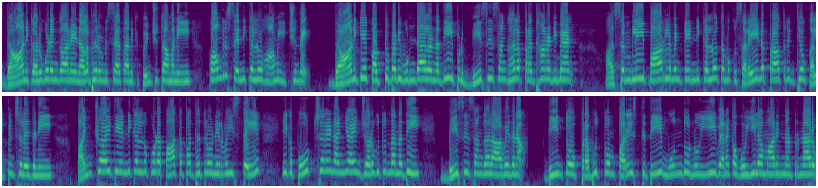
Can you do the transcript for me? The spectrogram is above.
దానికి అనుగుణంగానే నలభై రెండు శాతానికి పెంచుతామని కాంగ్రెస్ ఎన్నికల్లో హామీ ఇచ్చింది. దానికే కట్టుబడి ఉండాలన్నది ఇప్పుడు బీసీ సంఘాల ప్రధాన డిమాండ్. అసెంబ్లీ పార్లమెంట్ ఎన్నికల్లో తమకు సరైన ప్రాతినిధ్యం కల్పించలేదని పంచాయతీ ఎన్నికలను కూడా పాత పద్ధతిలో నిర్వహిస్తే ఇక పూర్చరైన అన్యాయం జరుగుతుందన్నది బీసీ సంఘాల ఆవేదన. దీంతో ప్రభుత్వం పరిస్థితి ముందు నుయ్యి వెనక గొయ్యిలా మారిందంటున్నారు.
